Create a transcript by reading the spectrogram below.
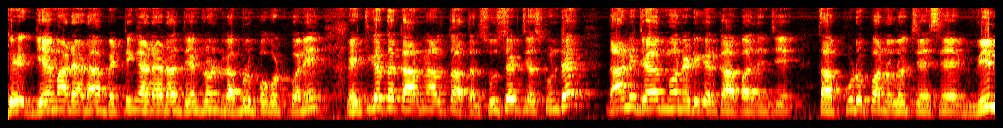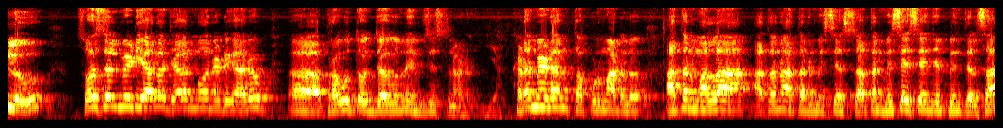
గే గేమ్ ఆడాడా బెట్టింగ్ ఆడాడా దేంట్లో డబ్బులు పోగొట్టుకొని వ్యక్తిగత కారణాలతో అతను సూసైడ్ చేసుకుంటే దాన్ని జగన్మోహన్ రెడ్డి గారికి ఆపాదించి తప్పుడు పనులు చేసే వీళ్ళు సోషల్ మీడియాలో జగన్మోహన్ రెడ్డి గారు ప్రభుత్వ ఉద్యోగులను హింసిస్తున్నాడు ఎక్కడ మేడం తప్పుడు మాటలు అతను మళ్ళా అతను అతని మిస్సెస్ అతని మిస్సెస్ ఏం చెప్పింది తెలుసా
